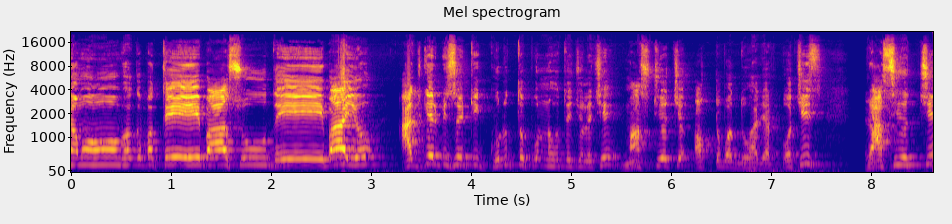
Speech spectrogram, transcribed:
নমো ভগবতে বাসুদেবায়। আজকের বিষয়টি গুরুত্বপূর্ণ হতে চলেছে। মাসটি হচ্ছে অক্টোবর দু হাজার পঁচিশ। রাশি হচ্ছে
